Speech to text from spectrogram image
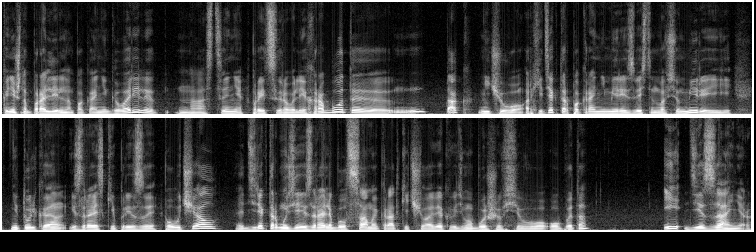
Конечно, параллельно, пока они говорили, на сцене проецировали их работы так, ничего. Архитектор, по крайней мере, известен во всем мире и не только израильские призы получал. Директор музея Израиля был самый краткий человек, видимо, больше всего опыта. И дизайнер.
